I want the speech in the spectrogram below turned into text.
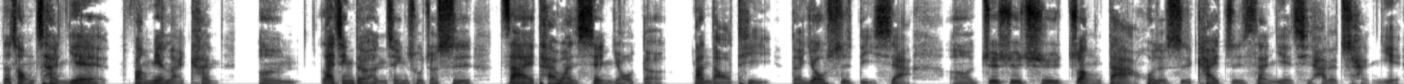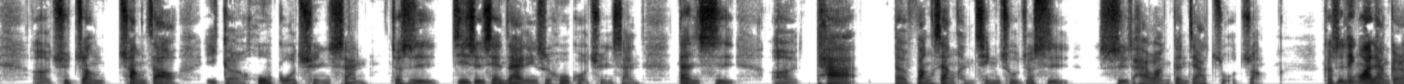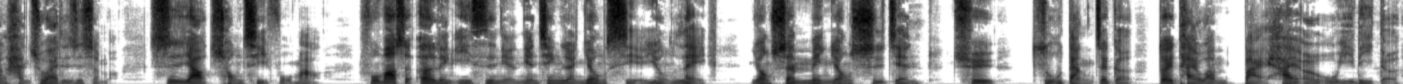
那从产业方面来看，嗯，赖清德很清楚，就是在台湾现有的半导体的优势底下，呃，继续去壮大或者是开枝散叶其他的产业，呃，去创创造一个护国群山。就是即使现在已经是护国群山，但是呃，他的方向很清楚，就是使台湾更加茁壮。可是另外两个人喊出来的是什么？是要重启福茂。福茂是二零一四年年轻人用血、用泪、用生命、用时间去阻挡这个对台湾百害而无一利的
